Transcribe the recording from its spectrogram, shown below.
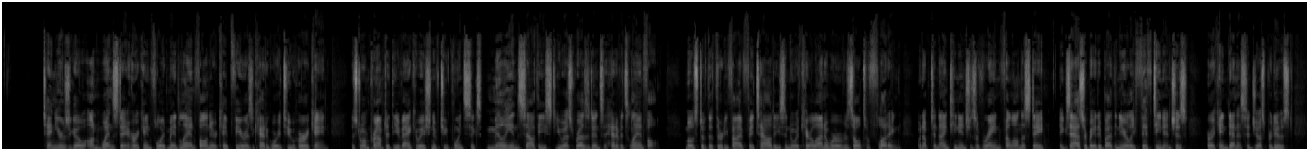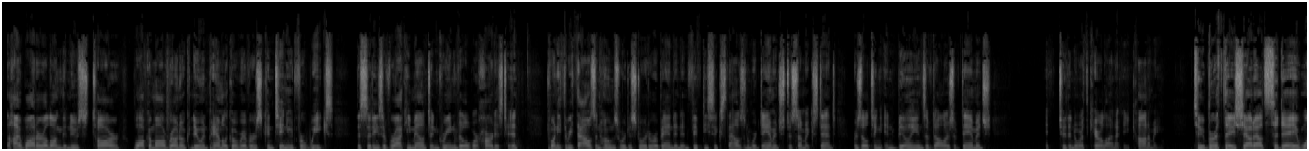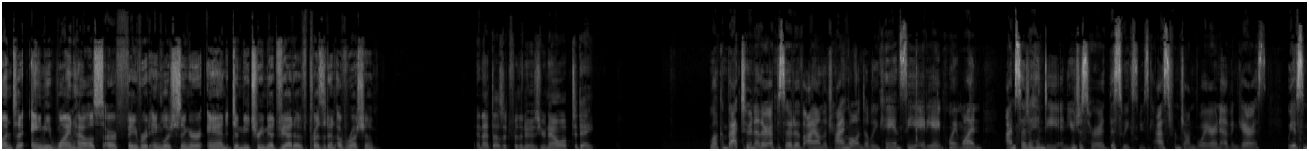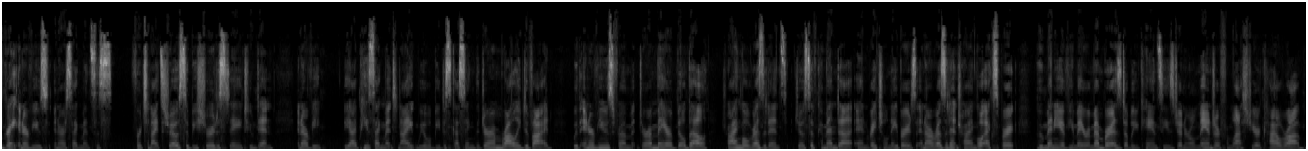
10 years ago on Wednesday, Hurricane Floyd made landfall near Cape Fear as a Category 2 hurricane. The storm prompted the evacuation of 2.6 million southeast U.S. residents ahead of its landfall. Most of the 35 fatalities in North Carolina were a result of flooding when up to 19 inches of rain fell on the state, exacerbated by the nearly 15 inches Hurricane Dennis had just produced. The high water along the Neuse, Tar, Waccamaw, Roanoke, New, and Pamlico rivers continued for weeks. The cities of Rocky Mount and Greenville were hardest hit. 23,000 homes were destroyed or abandoned, and 56,000 were damaged to some extent, resulting in billions of dollars of damage to the North Carolina economy. Two birthday shout outs today one to Amy Winehouse, our favorite English singer, and Dmitry Medvedev, president of Russia. And that does it for the news. You're now up to date. Welcome back to another episode of Eye on the Triangle on WKNC 88.1. I'm Seja Hindi, and you just heard this week's newscast from John Boyer and Evan Garris. We have some great interviews in our segments this, for tonight's show, so be sure to stay tuned in. In our v, VIP segment tonight, we will be discussing the Durham Raleigh divide with interviews from Durham Mayor Bill Bell, Triangle residents Joseph Commenda and Rachel Neighbors, and our resident Triangle expert, who many of you may remember as WKNC's general manager from last year, Kyle Robb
